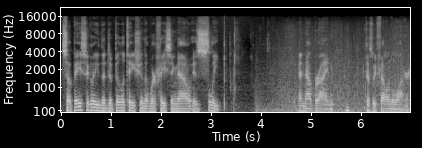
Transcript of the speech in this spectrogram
So basically, the debilitation that we're facing now is sleep. And now brine, because we fell in the water.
